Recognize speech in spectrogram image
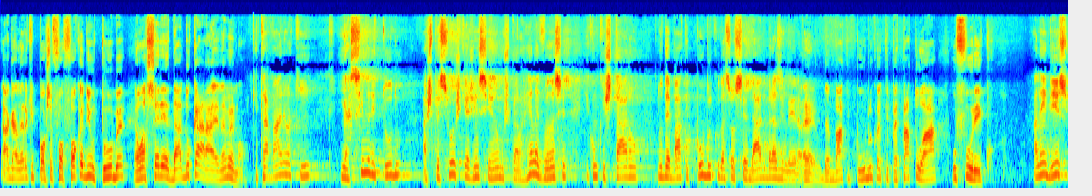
a galera que posta fofoca de youtuber, é uma seriedade do caralho, né, meu irmão? Que trabalham aqui e, acima de tudo, as pessoas que agenciamos pela relevância que conquistaram no debate público da sociedade brasileira. É, o debate público é tipo é tatuar o furico. Além disso,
